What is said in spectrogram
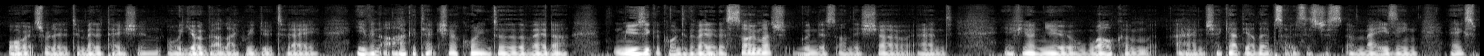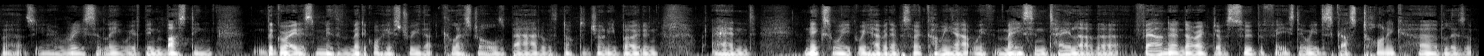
or it's related to meditation or yoga like we do today, even architecture according to the Veda, music according to the Veda. There's so much goodness on this show. And if you're new, welcome and check out the other episodes. It's just amazing experts. You know, recently we've been busting the greatest myth of medical history that cholesterol is bad with Dr. Jonny Bowden. And Next week, we have an episode coming out with Mason Taylor, the founder and director of Superfeast, and we discuss tonic herbalism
